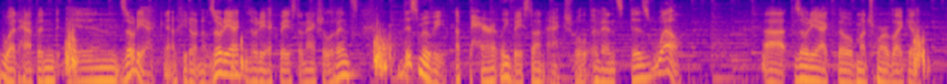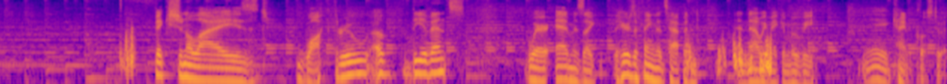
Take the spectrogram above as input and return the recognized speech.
what happened in Zodiac. Now, if you don't know Zodiac, Zodiac based on actual events. This movie apparently based on actual events as well. Uh, Zodiac, though, much more of like a fictionalized walkthrough of the events, where M is like, "Here's a thing that's happened, and now we make a movie." Eh, kind of close to it.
